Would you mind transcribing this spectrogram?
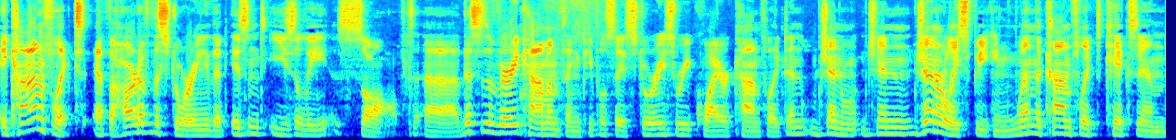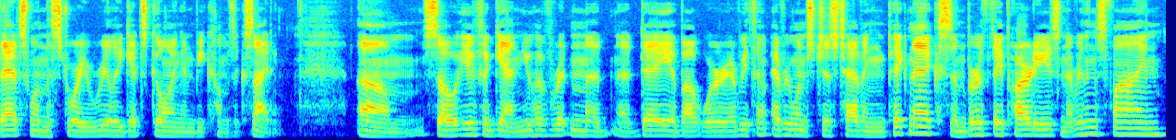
a conflict at the heart of the story that isn't easily solved. Uh, this is a very common thing. People say stories require conflict, and gen gen generally speaking, when the conflict kicks in, that's when the story really gets going and becomes exciting. Um, so if again you have written a, a, day about where everything everyone's just having picnics and birthday parties and everything's fine,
